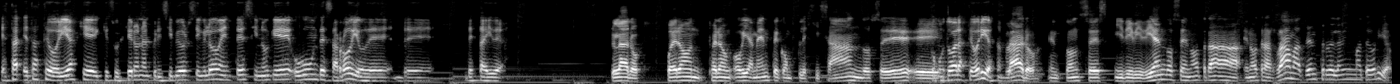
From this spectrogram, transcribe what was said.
estas teorías que, surgieron al principio del siglo XX, sino que hubo un desarrollo de, esta idea. Claro, fueron, fueron obviamente complejizándose. Eh, Como todas las teorías también. Claro, entonces, y dividiéndose en, otra, en otras ramas dentro de la misma teoría.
